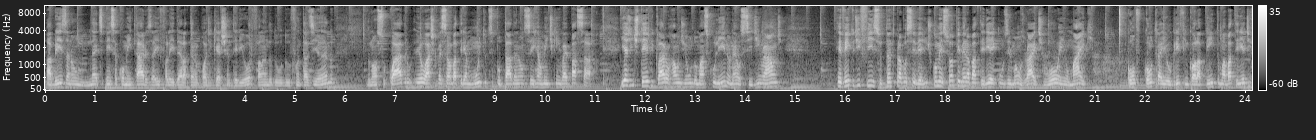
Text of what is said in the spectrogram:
A Brisa não né, dispensa comentários aí, falei dela até no podcast anterior, falando do, do Fantasiando, do nosso quadro. Eu acho que vai ser uma bateria muito disputada, não sei realmente quem vai passar. E a gente teve, claro, o round 1 do masculino, né, o seeding round. Evento difícil, tanto para você ver. A gente começou a primeira bateria aí com os irmãos Wright, o Owen e o Mike, contra aí o Griffin Colapinto, uma bateria de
